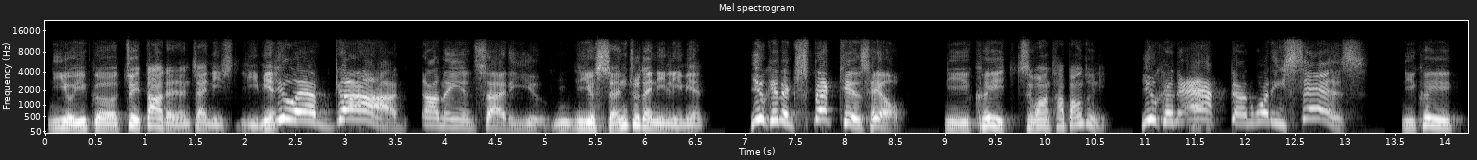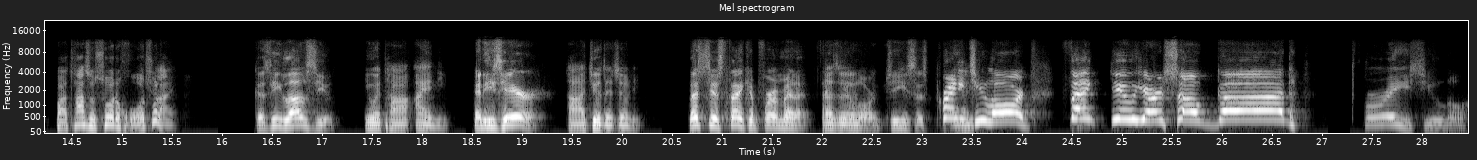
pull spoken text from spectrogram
你有一个最大的人在你里面， You have God on the inside of you. 你你有神住在你里面， You can expect his help. 你可以指望他帮助你， You can act on what he says 你可以把他所说的活出来， because he loves you 因为他爱你， and he's here. 他就在这里。 Let's just thank him for a minute. Thank As you, a- Lord Jesus. Praise you, Lord. Thank you. You're so good. Praise you, Lord.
